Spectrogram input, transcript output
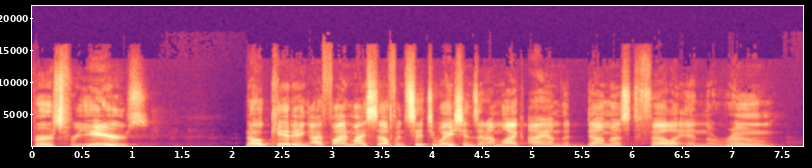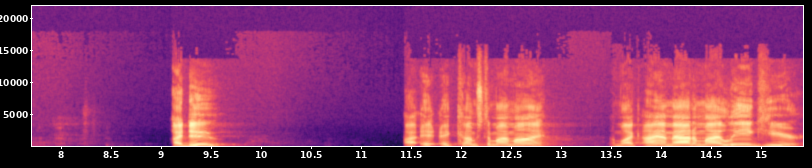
verse for years. No kidding. I find myself in situations and I'm like, I am the dumbest fella in the room. I do. I, it, it comes to my mind. I'm like, I am out of my league here.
